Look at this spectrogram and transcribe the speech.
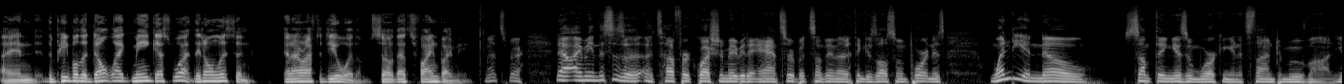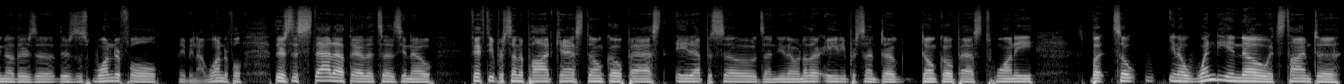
And the people that don't like me, guess what? They don't listen. And I don't have to deal with them. So that's fine by me. That's fair. Now, I mean, this is a, a tougher question maybe to answer, but something that I think is also important is when do you know something isn't working and it's time to move on? You know, there's a there's this wonderful, maybe not wonderful, there's this stat out there that says, you know, 50% of podcasts don't go past 8 episodes and you know another 80% don't, don't go past 20. But so, you know, when do you know it's time to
